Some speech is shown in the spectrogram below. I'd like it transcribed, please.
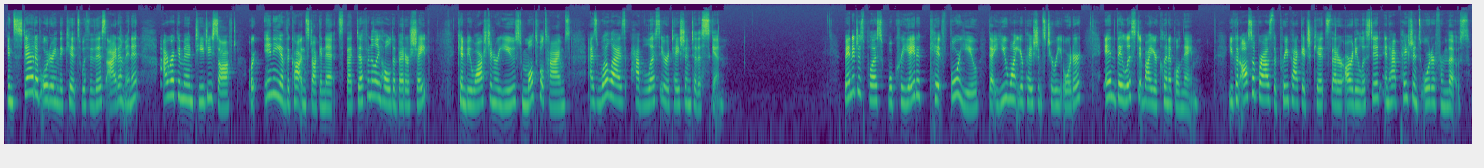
Instead of ordering the kits with this item in it, I recommend TG Soft or any of the cotton stockinettes that definitely hold a better shape, can be washed and reused multiple times, as well as have less irritation to the skin. Bandages Plus will create a kit for you that you want your patients to reorder, and they list it by your clinical name. You can also browse the prepackaged kits that are already listed and have patients order from those.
